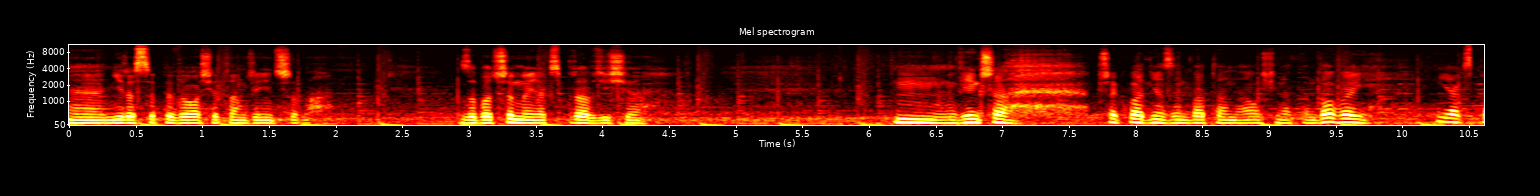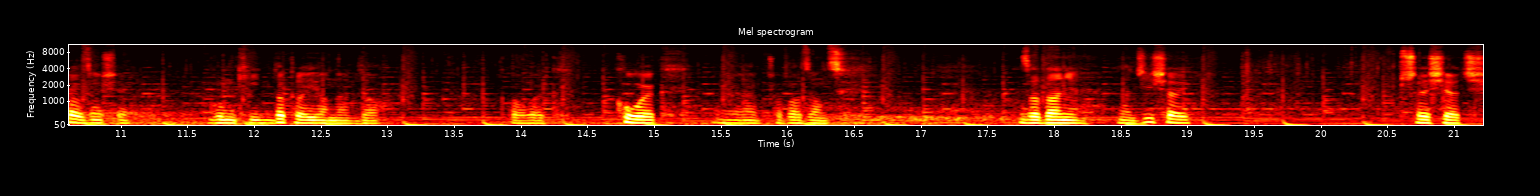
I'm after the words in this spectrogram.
e, nie rozsypywała się tam, gdzie nie trzeba. Zobaczymy, jak sprawdzi się mm, większa przekładnia zębata na osi napędowej i jak sprawdzą się gumki doklejone do kołek, kółek e, prowadzących. Zadanie na dzisiaj przesiać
